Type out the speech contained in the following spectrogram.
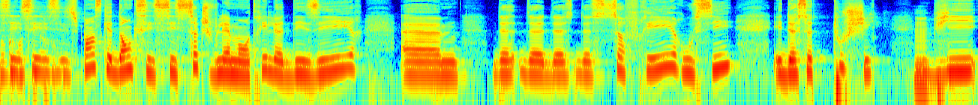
je pense que donc c'est ça que je voulais montrer, le désir euh, de, de, de, s'offrir aussi et de se toucher. Mm-hmm. Puis,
